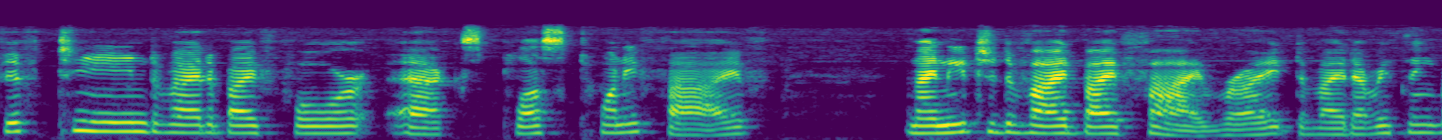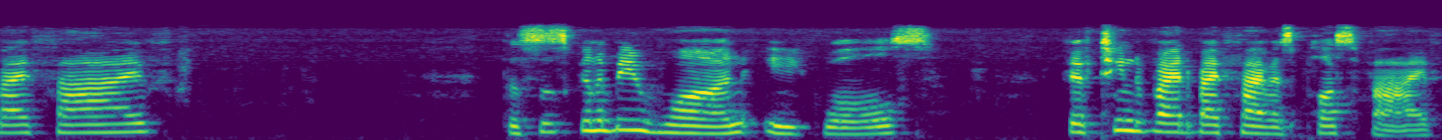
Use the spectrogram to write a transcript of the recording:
15 divided by 4x plus 25, and I need to divide by 5, right? Divide everything by 5. This is going to be 1 equals 15 divided by 5 is plus 5.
